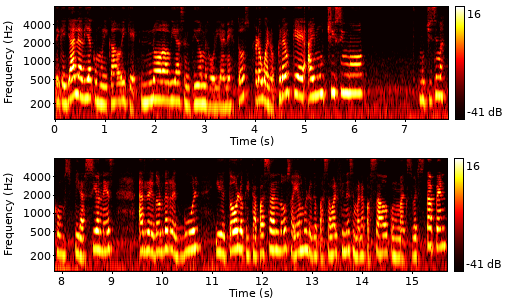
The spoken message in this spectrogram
de que ya le había comunicado y que no había sentido mejoría en estos. Pero bueno, creo que hay muchísimo, muchísimas conspiraciones alrededor de Red Bull y de todo lo que está pasando. Sabíamos lo que pasaba el fin de semana pasado con Max Verstappen,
